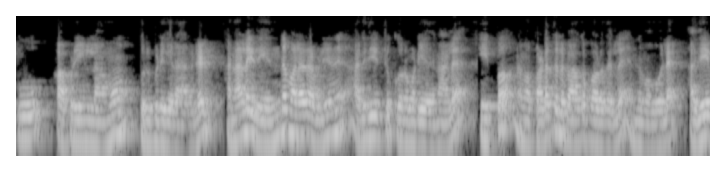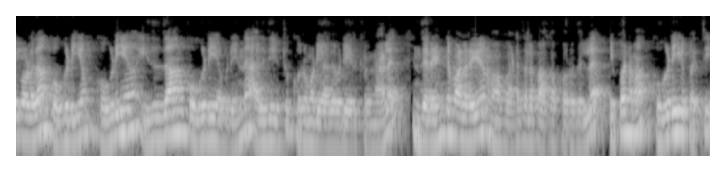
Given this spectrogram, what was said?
பூ அப்படின்லாமும் குறிப்பிடுகிறார்கள். அதனால இது எந்த மலர் அப்படின்னு அறுதிட்டு கூற முடியாதனால இப்போ நம்ம படத்தில் பார்க்க போறதில்ல இந்த மொபைலை அதே போலதான் கொகுடியும் கொகுடியும் இதுதான் கொகுடி அப்படின்னு அறுதிட்டு கூற முடியாதபடி இருக்கிறனால இந்த ரெண்டு மலரையும் நம்ம படத்துல பார்க்க போறது போறதில்ல. இப்போ நம்ம கொகுடியை பத்தி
